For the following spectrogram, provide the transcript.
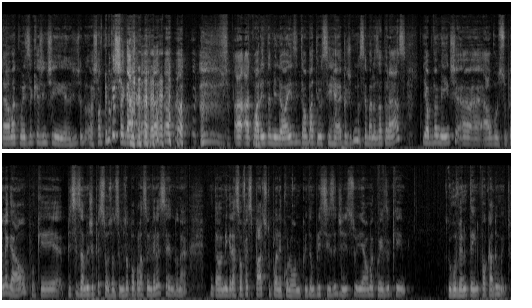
É, é uma coisa que a gente, a gente achava que nunca chegar a, a 40 milhões, então bateu esse recorde algumas semanas atrás. E, obviamente, é, é algo super legal, porque precisamos de pessoas, nós temos uma população envelhecendo, né? Então, a imigração faz parte do plano econômico, então precisa disso, e é uma coisa que o governo tem focado muito.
